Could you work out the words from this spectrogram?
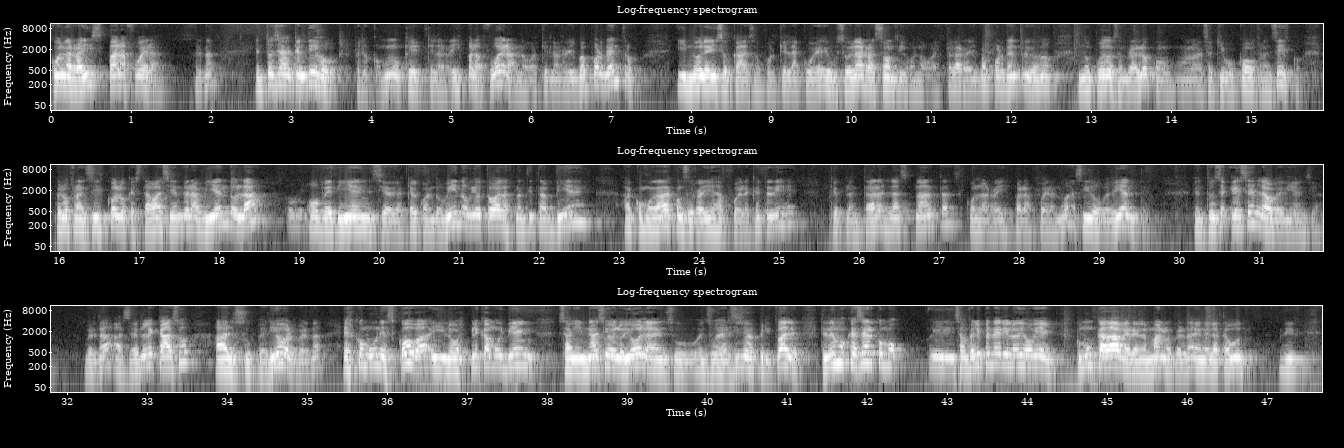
con la raíz para afuera, ¿verdad? Entonces aquel dijo, pero ¿cómo que, que la raíz para afuera? No, es que la raíz va por dentro. Y no le hizo caso porque la, usó la razón, dijo, no, esta la raíz va por dentro yo no, no puedo sembrarlo con, se equivocó Francisco. Pero Francisco lo que estaba haciendo era viendo la obediencia de aquel. Cuando vino, vio todas las plantitas bien acomodadas con su raíz afuera. ¿Qué te dije? Que plantaras las plantas con la raíz para afuera. No ha sido obediente. Entonces, esa es la obediencia. ¿verdad? Hacerle caso al superior, ¿verdad? Es como una escoba y lo explica muy bien San Ignacio de Loyola en, su, en sus ejercicios espirituales. Tenemos que ser como, San Felipe Neri lo dijo bien, como un cadáver en las manos, ¿verdad? En el ataúd.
